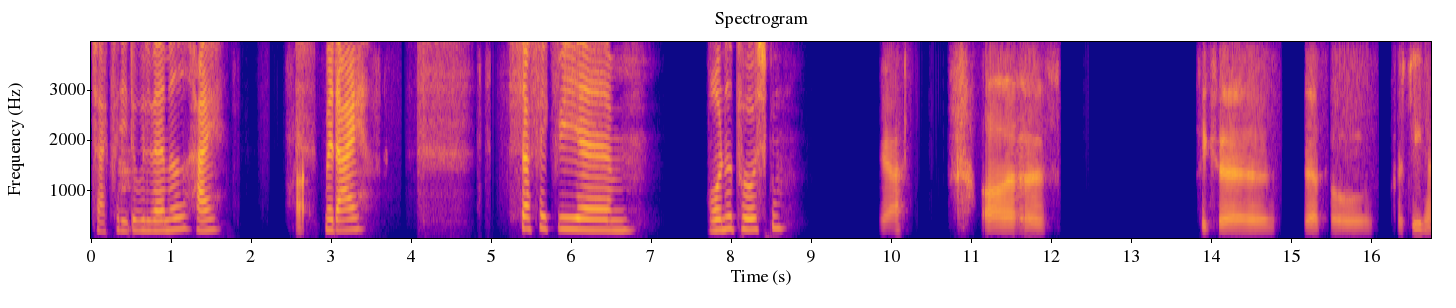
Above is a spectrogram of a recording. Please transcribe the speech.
tak fordi du ville være med. Hej. Hej. Med dig. Så fik vi øh, rundet påsken. Ja. Og øh, fik øh, hørt på Christina.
